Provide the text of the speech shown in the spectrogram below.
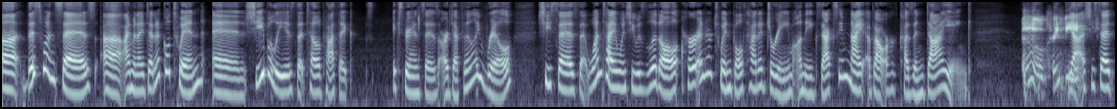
Uh, this one says, uh, I'm an identical twin, and she believes that telepathic experiences are definitely real. She says that one time when she was little, her and her twin both had a dream on the exact same night about her cousin dying. Ooh, creepy. Yeah, she said,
